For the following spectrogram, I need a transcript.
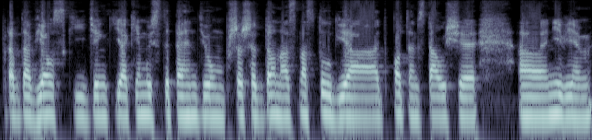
prawda, wioski dzięki jakiemuś stypendium przeszedł do nas na studia, potem stał się, e, nie wiem,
